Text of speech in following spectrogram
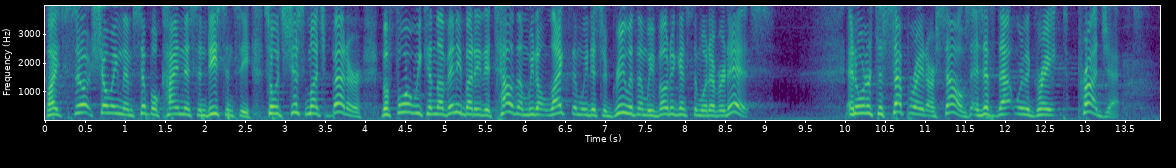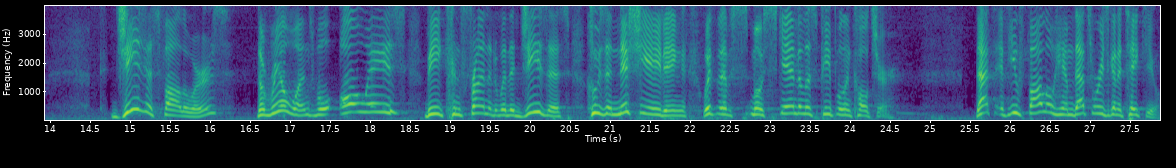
by so showing them simple kindness and decency. So it's just much better before we can love anybody to tell them we don't like them, we disagree with them, we vote against them, whatever it is, in order to separate ourselves as if that were the great project. Jesus followers the real ones will always be confronted with a Jesus who's initiating with the most scandalous people in culture. That's if you follow him, that's where he's going to take you.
